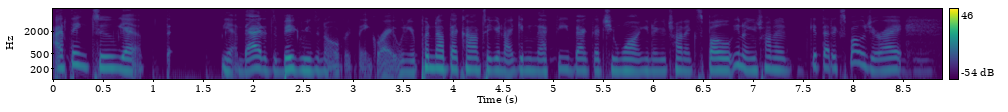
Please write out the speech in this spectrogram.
I think too. Yeah. Th- yeah, that is a big reason to overthink, right? When you're putting out that content, you're not getting that feedback that you want. You know, you're trying to expose, you know, you're trying to get that exposure, right? Mm-hmm.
